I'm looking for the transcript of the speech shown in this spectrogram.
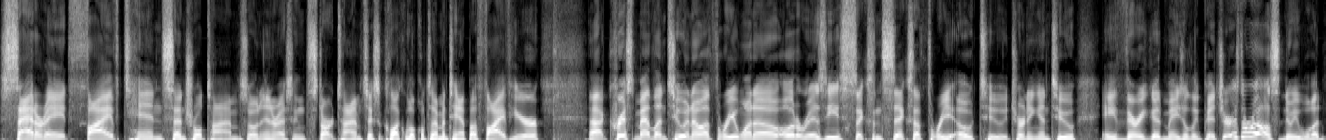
Saturday at 5:10 Central Time, so an interesting start time, six o'clock local time in Tampa. Five here. Uh, Kris Medlen 2 0, a 3 1 0. Odorizzi 6 and 6, a 3 0 2, turning into a very good major league pitcher, as the Royals knew he would.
